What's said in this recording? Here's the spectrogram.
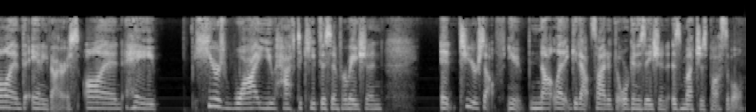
on the antivirus, on hey, here's why you have to keep this information it, to yourself. You know, not let it get outside of the organization as much as possible.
